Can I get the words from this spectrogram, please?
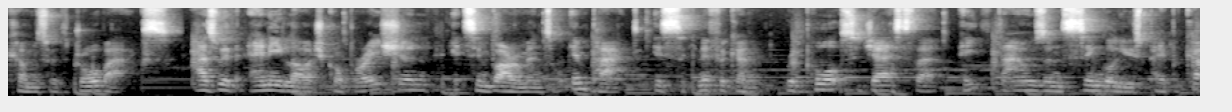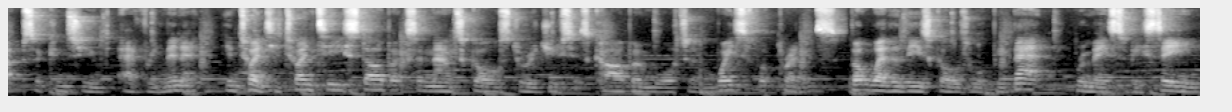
comes with drawbacks. As with any large corporation, its environmental impact is significant. Reports suggest that 8,000 single use paper cups are consumed every minute. In 2020, Starbucks announced goals to reduce its carbon, water, and waste footprints, but whether these goals will be met remains to be seen.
